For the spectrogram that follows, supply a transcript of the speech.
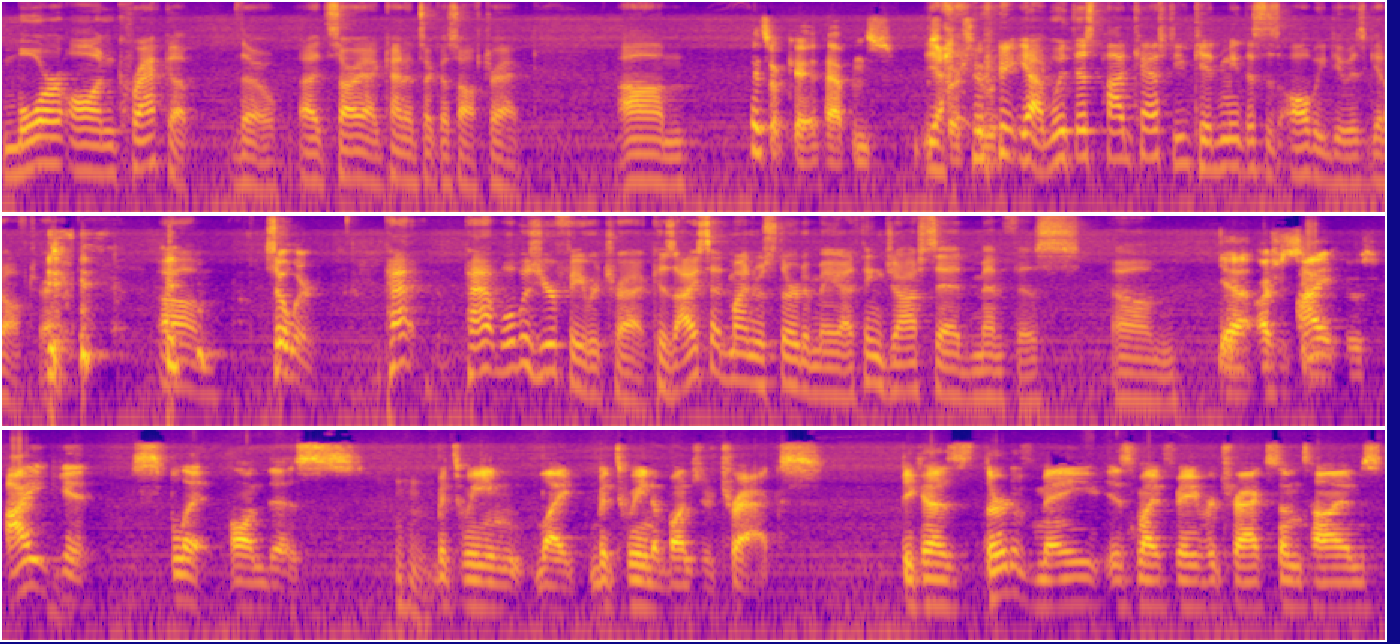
more on Crack Up though. Uh, sorry, I kind of took us off track. Um, It's okay. It happens. yeah, with- yeah. With this podcast, you kidding me? This is all we do is get off track. um, so Filler. Pat, Pat, what was your favorite track? Because I said mine was Third of May. I think Josh said Memphis. Um, Yeah, I should see I- this. I get split on this Mhm. between like between a bunch of tracks because Third of May is my favorite track. Sometimes,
